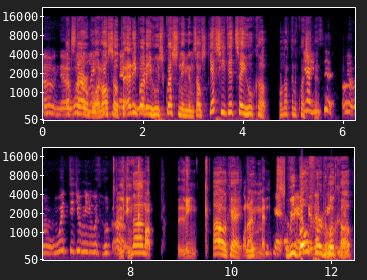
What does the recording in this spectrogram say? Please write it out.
Oh no. That's well, terrible. And also to anybody who's questioning themselves, yes, he did say hook up. We're not gonna question. Yeah, question he it. said. Uh, what did you mean with hook up? link No, no. up, link. Oh, up, okay. What I We- meant. Okay, we both okay, heard hook up,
